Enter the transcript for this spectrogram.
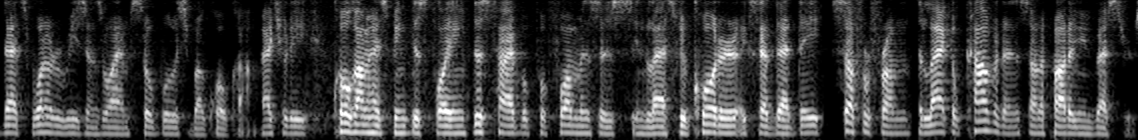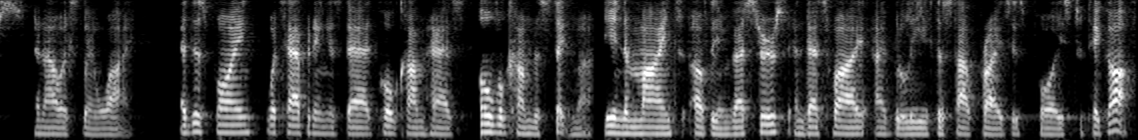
That's one of the reasons why I'm so bullish about Qualcomm. Actually, Qualcomm has been displaying this type of performances in the last few quarters, except that they suffer from the lack of confidence on the part of investors, and I'll explain why. At this point, what's happening is that Qualcomm has overcome the stigma in the minds of the investors, and that's why I believe the stock price is poised to take off.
